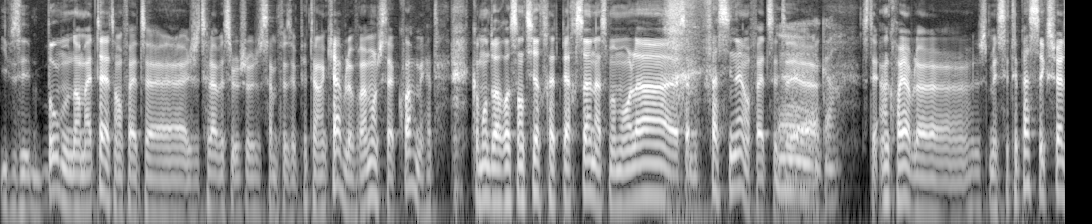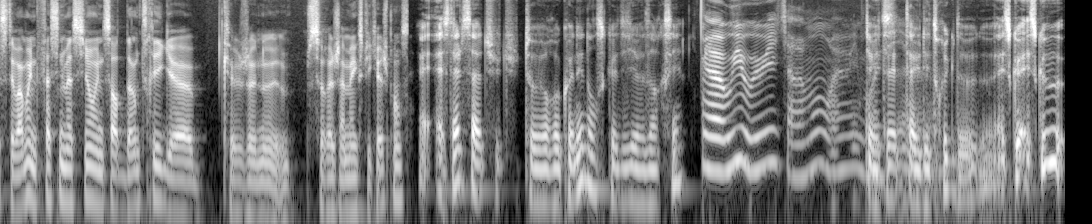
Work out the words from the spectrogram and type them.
il faisait bombe dans ma tête en fait. Euh, J'étais là, parce que je- ça me faisait péter un câble, vraiment. Je sais quoi, mais comment doit ressentir cette personne à ce moment-là? Euh, Ça me fascinait en fait. C'était Ouais, euh, c'était incroyable. mais c'était pas sexuel, c'était vraiment une fascination, une sorte d'intrigue que je ne saurais jamais expliquer, je pense. Estelle, ça, tu, tu te reconnais dans ce que dit Zorxy Euh, oui, oui, oui, carrément. Ouais, oui, T'as eu, des trucs de. de- Est-ce que, est-ce que,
